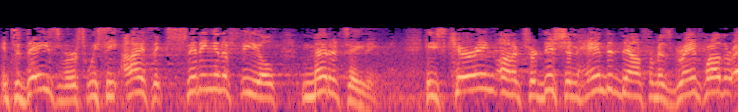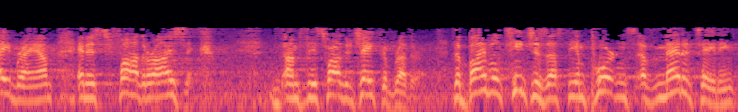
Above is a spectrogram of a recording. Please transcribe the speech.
In today's verse, we see Isaac sitting in a field meditating. He's carrying on a tradition handed down from his grandfather Abraham and his father Isaac. Um, his father Jacob, brother. The Bible teaches us the importance of meditating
